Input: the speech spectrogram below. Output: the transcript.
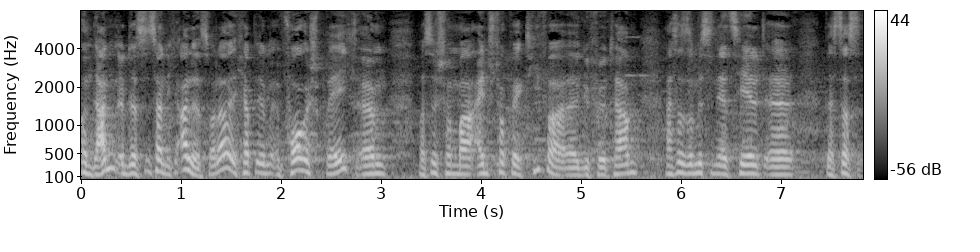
Und dann, das ist ja nicht alles, oder? Ich habe im Vorgespräch, ähm, was wir schon mal ein Stockwerk tiefer äh, geführt haben, hast du so ein bisschen erzählt, äh, dass das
